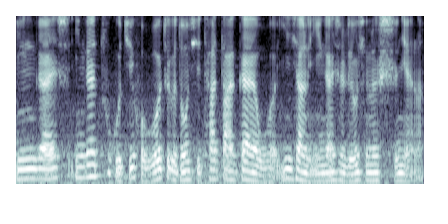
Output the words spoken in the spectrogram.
应该是应该猪骨鸡火锅这个东西，它大概我印象里应该是流行了十年了，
